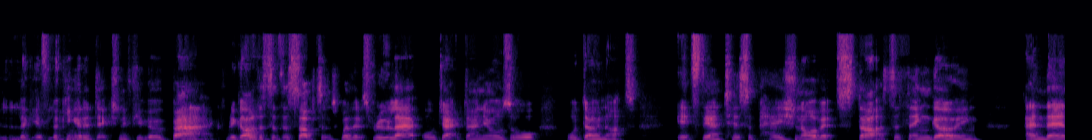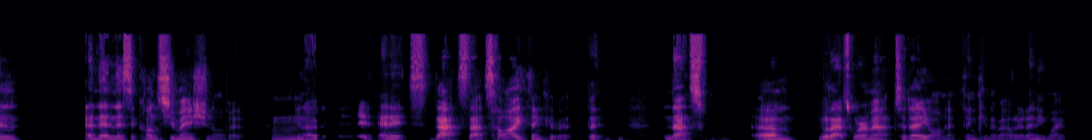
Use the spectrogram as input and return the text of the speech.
look if looking at addiction, if you go back, regardless of the substance, whether it's roulette or Jack Daniels or or donuts, it's the anticipation of it starts the thing going, and then and then there's a consummation of it. Mm. You know, mm. it, and it's that's that's how I think of it. That and that's um well that's where I'm at today on it, thinking about it anyway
